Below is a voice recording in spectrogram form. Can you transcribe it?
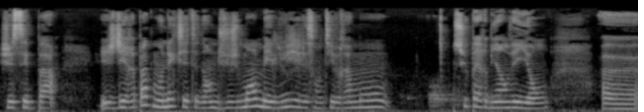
Je sais pas, je dirais pas que mon ex était dans le jugement, mais lui, je l'ai senti vraiment super bienveillant. Euh,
